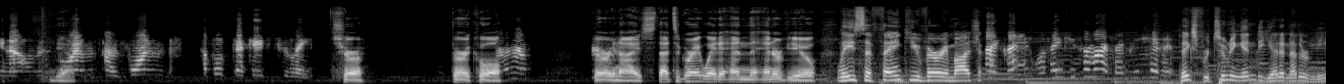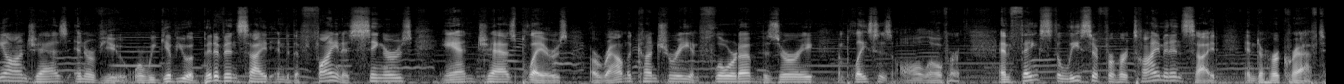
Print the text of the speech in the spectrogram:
You know, I was Yeah. born. I was born a couple of decades too late. Sure. Very cool. I don't. Very nice. That's a great way to end the interview. Lisa, thank you very much. Well, thank you so much. I appreciate it. Thanks for tuning in to yet another Neon Jazz interview, where we give you a bit of insight into the finest singers and jazz players around the country in Florida, Missouri, and places all over. And thanks to Lisa for her time and insight into her craft.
